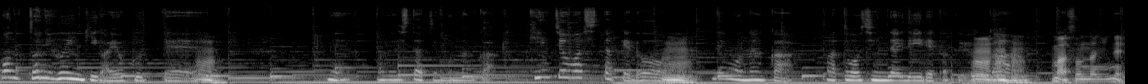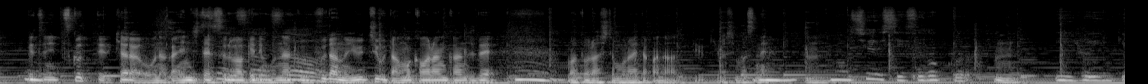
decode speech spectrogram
本当に雰囲気がよくって、うん。ね私たちもなんか緊張はしたけど、うん。でもなんか、まあ、等身大で入れたといううんうんうか、ん。まあそんなにね別に作ってるキャラをなんか演じたりするわけでもなくそうそうそう。普段の YouTube とあんま変わらん感じで、うん。まあ、撮らせてもらえたかなっていう気がしますね。うん。うん。もう終始すごくうん。いい雰囲気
